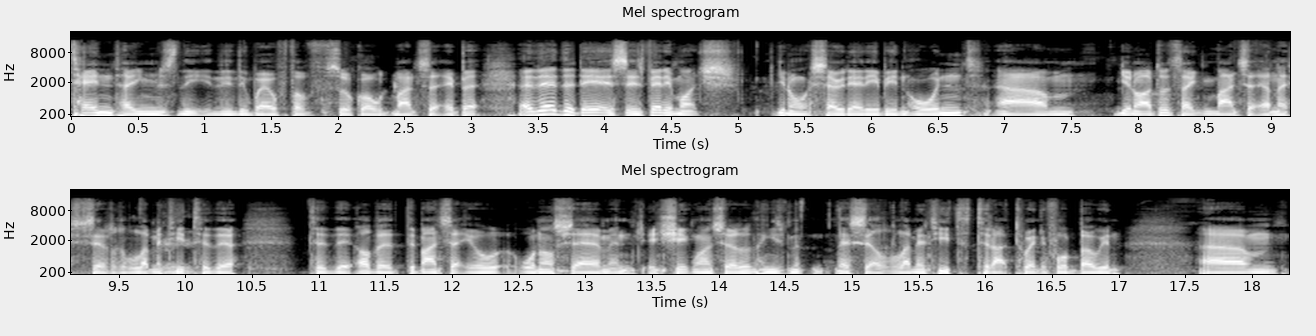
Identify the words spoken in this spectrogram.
ten times the, the, the wealth of so-called Man City. But at the end of the day, it's, it's very much you know Saudi Arabian owned. Um, you know, I don't think Man City are necessarily limited to the to the other the Man City owners um, and, and Sheikh Mansour. I don't think he's necessarily limited to that twenty four billion. Um,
